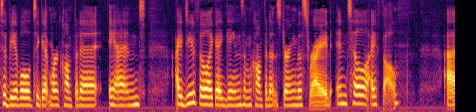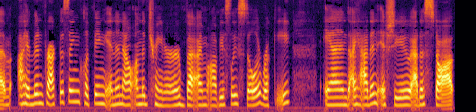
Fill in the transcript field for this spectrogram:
to be able to get more confident. And I do feel like I gained some confidence during this ride until I fell. Um, I have been practicing clipping in and out on the trainer, but I'm obviously still a rookie. And I had an issue at a stop,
